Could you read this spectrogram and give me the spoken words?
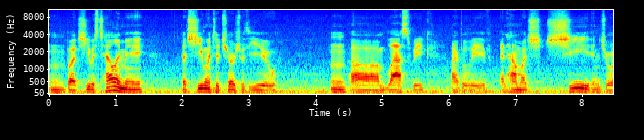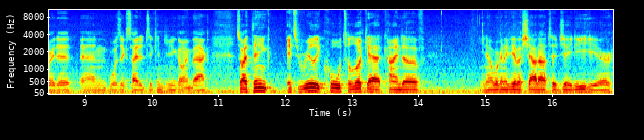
Mm. But she was telling me that she went to church with you Mm. um, last week, I believe, and how much she enjoyed it and was excited to continue going back. So I think it's really cool to look at kind of, you know, we're going to give a shout out to JD here.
